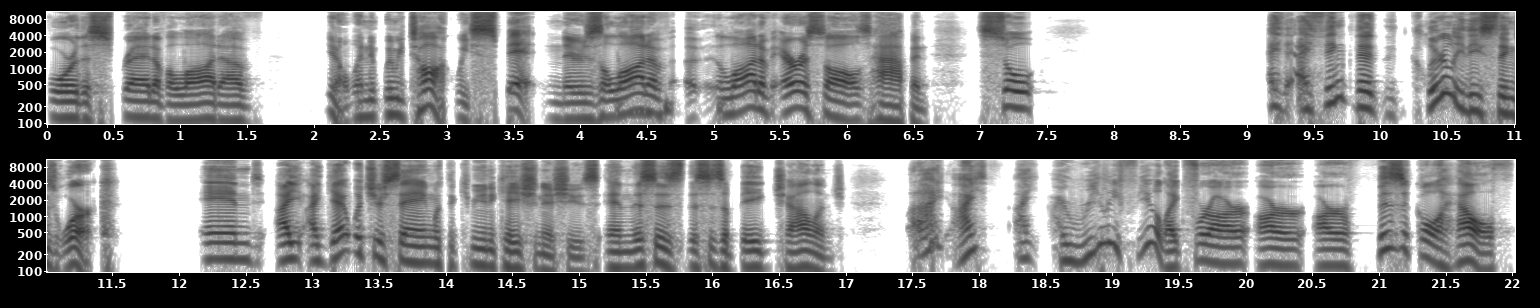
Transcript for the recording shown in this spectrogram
for the spread of a lot of you know when when we talk we spit and there's a lot of a lot of aerosols happen so i i think that clearly these things work and i i get what you're saying with the communication issues and this is this is a big challenge but i i i, really feel like for our our our physical health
